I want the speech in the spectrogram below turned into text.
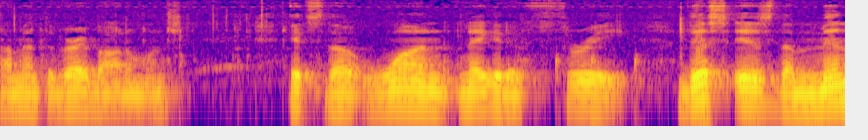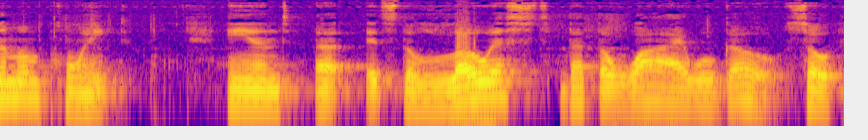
I meant the very bottom one. It's the 1, negative 3. This is the minimum point, and uh, it's the lowest that the y will go. So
